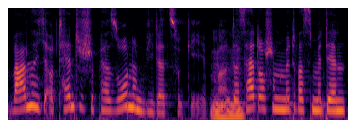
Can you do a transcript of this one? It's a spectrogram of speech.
wahnsinnig authentische Personen wiederzugeben. Und das hat auch schon mit was mit den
